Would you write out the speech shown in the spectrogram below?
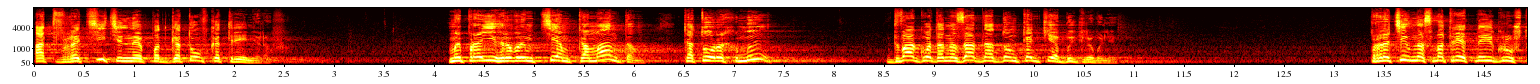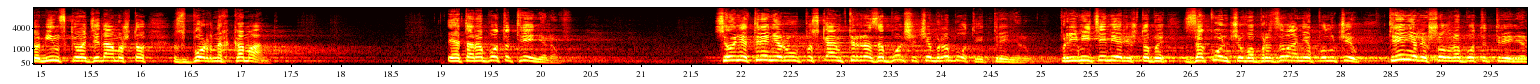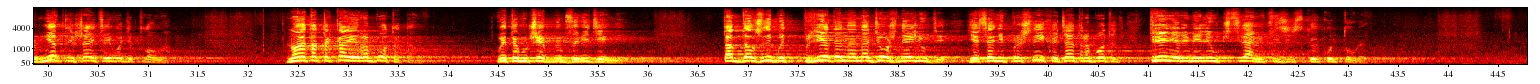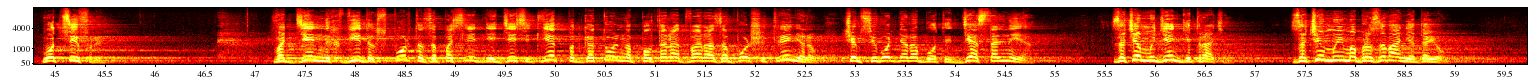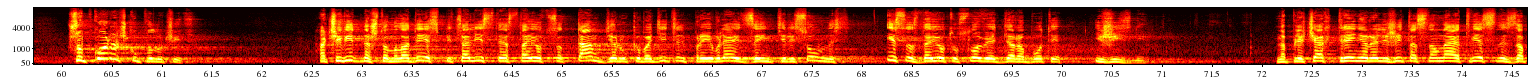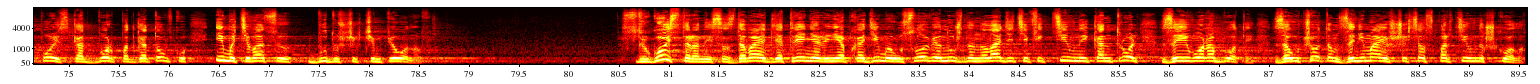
отвратительная подготовка тренеров. Мы проигрываем тем командам, которых мы два года назад на одном коньке обыгрывали. Противно смотреть на игру, что Минского «Динамо», что сборных команд. Это работа тренеров. Сегодня тренеру выпускаем в три раза больше, чем работает тренеру. Примите меры, чтобы, закончив образование, получив тренер и шел работать тренером. Нет, лишайте его диплома. Но это такая работа там, в этом учебном заведении. Там должны быть преданные, надежные люди, если они пришли и хотят работать тренерами или учителями физической культуры. Вот цифры. В отдельных видах спорта за последние 10 лет подготовлено полтора-два раза больше тренеров, чем сегодня работает. Где остальные? Зачем мы деньги тратим? Зачем мы им образование даем? Чтоб корочку получить? Очевидно, что молодые специалисты остаются там, где руководитель проявляет заинтересованность и создает условия для работы и жизни. На плечах тренера лежит основная ответственность за поиск, отбор, подготовку и мотивацию будущих чемпионов. С другой стороны, создавая для тренера необходимые условия, нужно наладить эффективный контроль за его работой, за учетом занимающихся в спортивных школах.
